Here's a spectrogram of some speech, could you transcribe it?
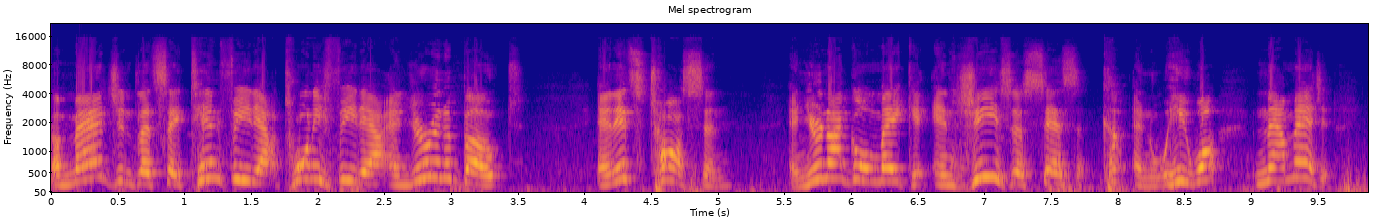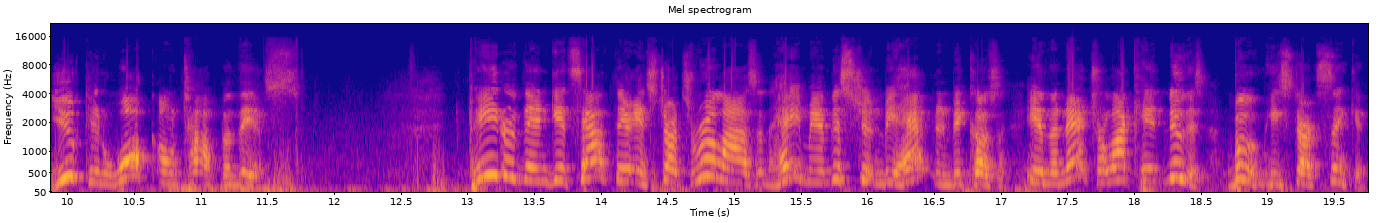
Imagine, let's say, 10 feet out, 20 feet out, and you're in a boat, and it's tossing, and you're not gonna make it. And Jesus says, "Come," and he walk. Now imagine you can walk on top of this. Peter then gets out there and starts realizing, hey man, this shouldn't be happening because in the natural I can't do this. Boom, he starts sinking.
